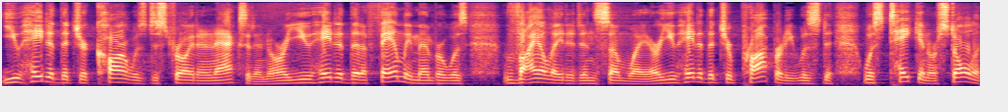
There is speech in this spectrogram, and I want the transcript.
you hated that your car was destroyed in an accident, or you hated that a family member was violated in some way, or you hated that your property was, was taken or stolen,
